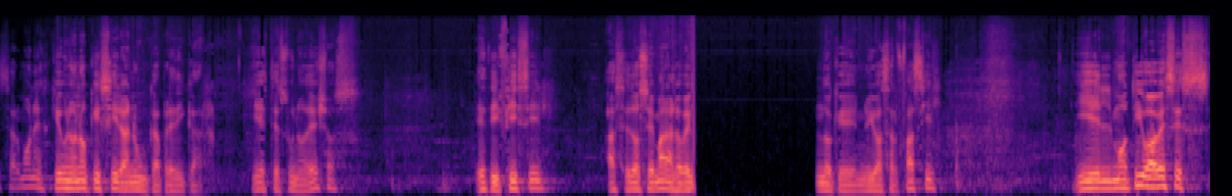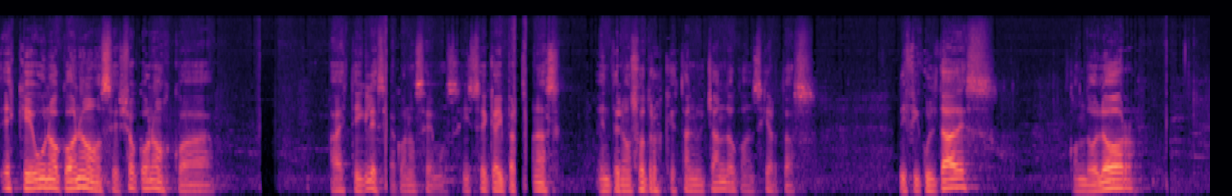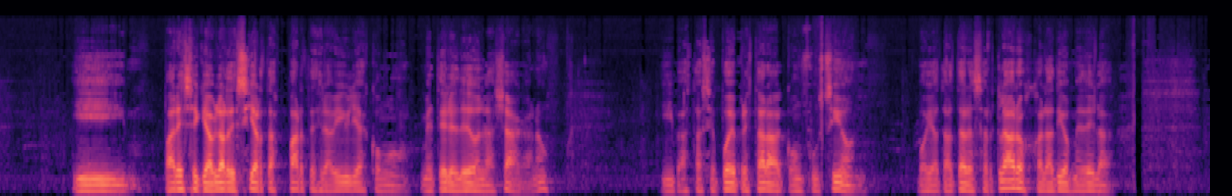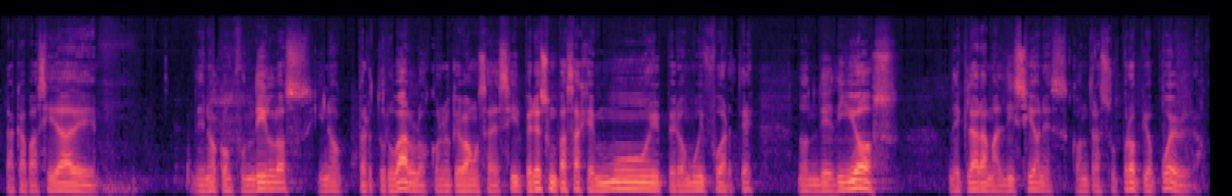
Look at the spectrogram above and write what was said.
Hay sermones que uno no quisiera nunca predicar, y este es uno de ellos. Es difícil. Hace dos semanas lo vengo diciendo que no iba a ser fácil. Y el motivo a veces es que uno conoce, yo conozco a, a esta iglesia, conocemos, y sé que hay personas entre nosotros que están luchando con ciertas dificultades, con dolor, y parece que hablar de ciertas partes de la Biblia es como meter el dedo en la llaga, ¿no? Y hasta se puede prestar a confusión. Voy a tratar de ser claro, ojalá Dios me dé la, capacidad de, no confundirlos y no perturbarlos con lo que vamos a decir, pero es un pasaje muy, pero muy fuerte, donde Dios declara maldiciones contra su propio pueblo.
